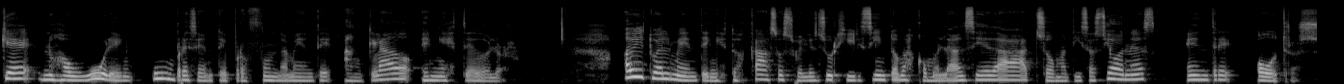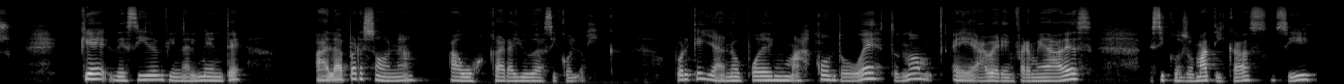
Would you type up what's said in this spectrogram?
que nos auguren un presente profundamente anclado en este dolor. Habitualmente en estos casos suelen surgir síntomas como la ansiedad, somatizaciones, entre otros, que deciden finalmente a la persona a buscar ayuda psicológica, porque ya no pueden más con todo esto, ¿no? Eh, a ver, enfermedades psicosomáticas, ¿sí?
